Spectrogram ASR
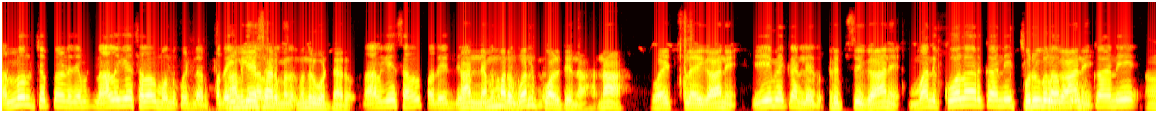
అన్నోళ్ళు చెప్తాను ఏమంటే నాలుగే సలాలు మందు కొట్టినారు పదహైదు నాలుగే దినాల సార్ కోసం. మందులు కొట్టినారు నాలుగే సలాలు పదహైదు నెంబర్ వన్ క్వాలిటీ నా వైట్ ఫ్లై గాని. ఏమీ కానీ లేదు ట్రిప్స్ గాని మన కోలార్ కానీ పురుగు గాని. కానీ ఆ.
